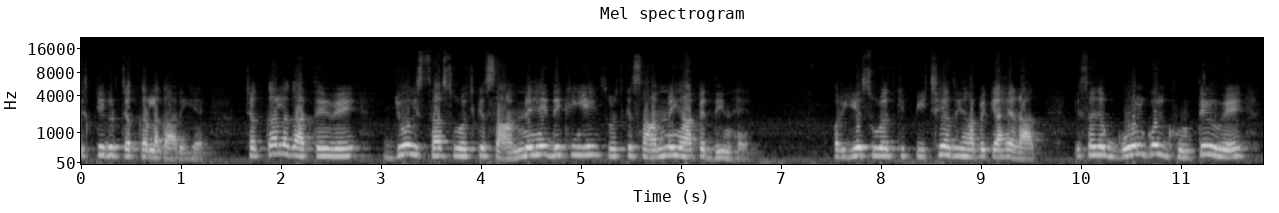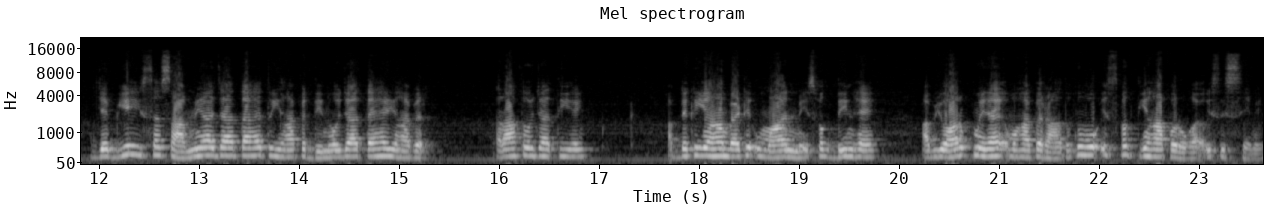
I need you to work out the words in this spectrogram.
इसके गिर चक्कर लगा रही है। चक्कर लगाते हुए जो हिस्सा सूरज के सामने है, देखें ये, सूरज के सामने यहाँ पे दिन है। और ये सूरज के पीछे है तो यहाँ पे क्या है रात? इसका जब गोल गोल घूमते हुए जब ये हिस्सा सामने आ जाता है तो यहाँ पे दिन हो जाता है, यहाँ पे रात हो जाती है। अब देखिए यहाँ बैठे उमान में, इस वक्त दिन है। अब यूरोप में जाए, वहाँ पे रात हो तो वो इस वक्त यहाँ पर होगा, इस हिस्से में।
